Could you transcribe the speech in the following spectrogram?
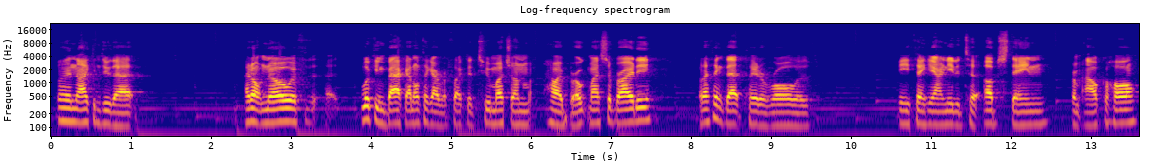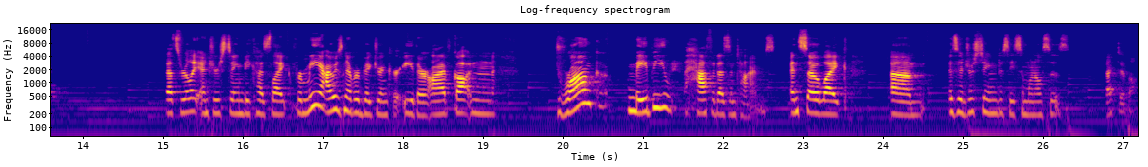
and I can do that. I don't know if looking back, I don't think I reflected too much on how I broke my sobriety, but I think that played a role of me thinking I needed to abstain from alcohol. That's really interesting because, like, for me, I was never a big drinker either. I've gotten drunk maybe half a dozen times. And so, like, um, it's interesting to see someone else's perspective on.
